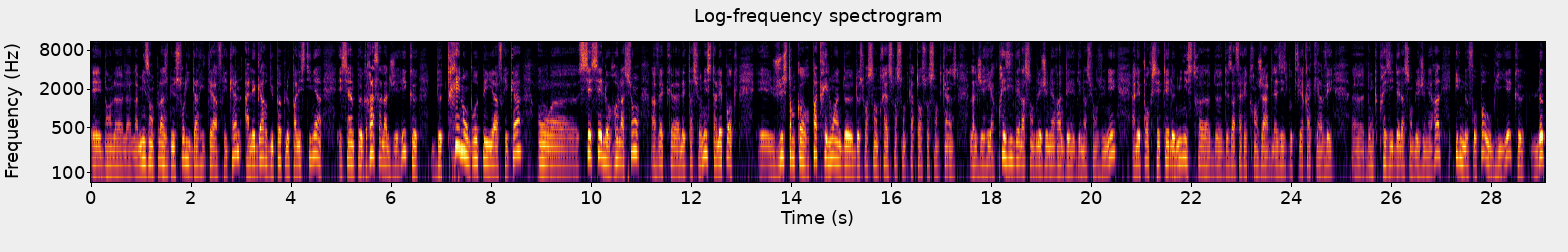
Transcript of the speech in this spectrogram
et dans la, mise en place d'une solidarité africaine à l'égard du peuple palestinien. Et c'est un peu grâce à l'Algérie que de très nombreux pays africains ont euh, cessé leurs relations avec euh, l'État sioniste à l'époque. Et juste encore, pas très loin de, 73, 74, 75, l'Algérie a présidé l'Assemblée générale des, Nations Unies. À l'époque, c'était le ministre des Affaires étrangères, Abdelaziz Bouteflika, qui avait euh, donc présidé l'Assemblée générale. Il ne faut pas oublier que le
